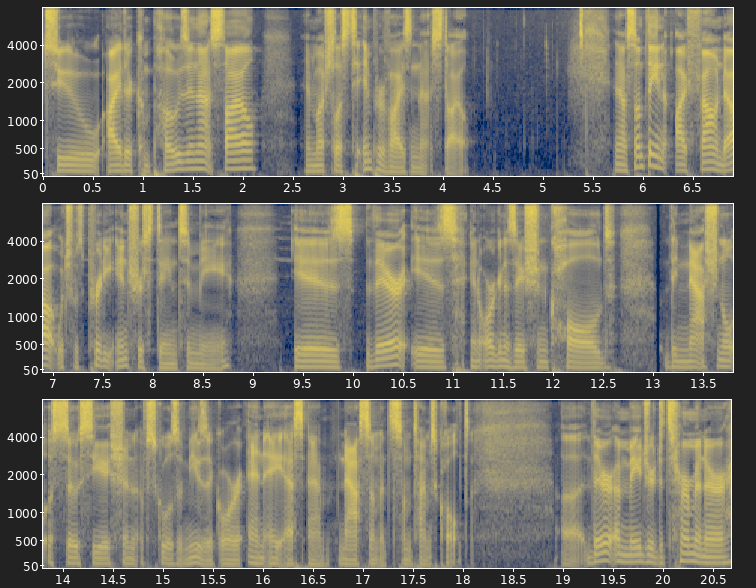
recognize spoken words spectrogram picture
to either compose in that style and much less to improvise in that style. Now, something I found out which was pretty interesting to me is there is an organization called the National Association of Schools of Music, or NASM, NASM, it's sometimes called. Uh, they're a major determiner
